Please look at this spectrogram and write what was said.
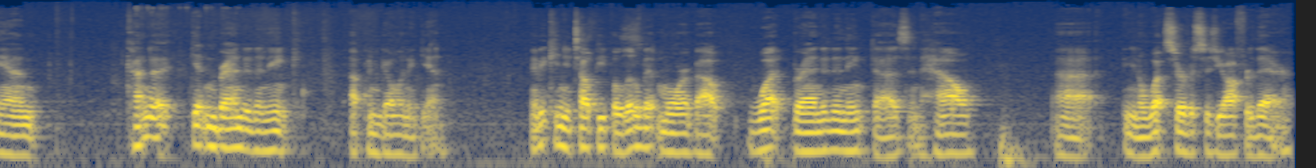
and kind of getting Branded In Ink up and going again. Maybe can you tell people a little bit more about what Branded In Ink does and how uh, you know what services you offer there,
